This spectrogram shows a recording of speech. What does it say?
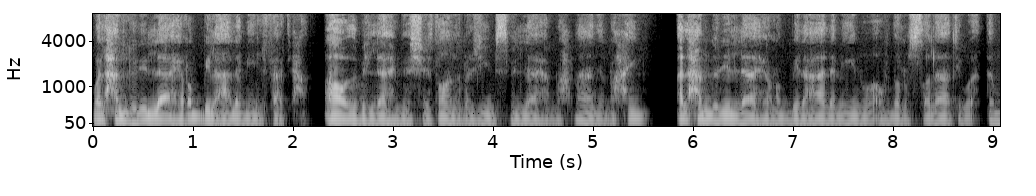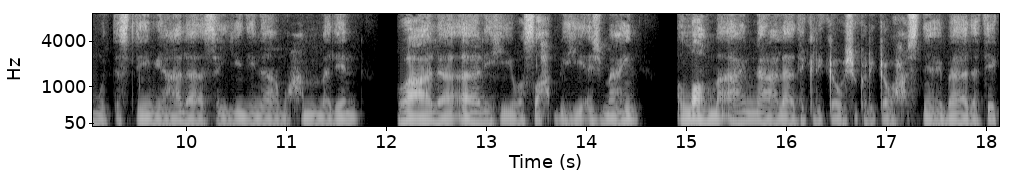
والحمد لله رب العالمين الفاتحة أعوذ بالله من الشيطان الرجيم بسم الله الرحمن الرحيم الحمد لله رب العالمين وأفضل الصلاة وأتم التسليم على سيدنا محمد وعلى آله وصحبه أجمعين. اللهم أعنا على ذكرك وشكرك وحسن عبادتك.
